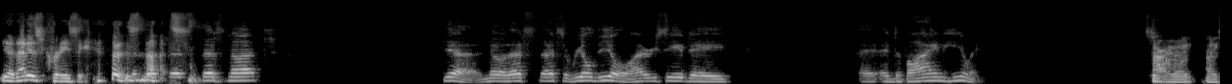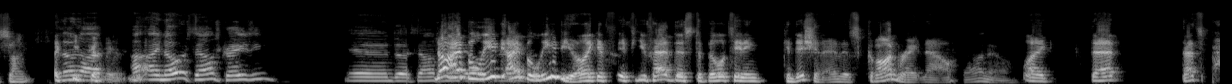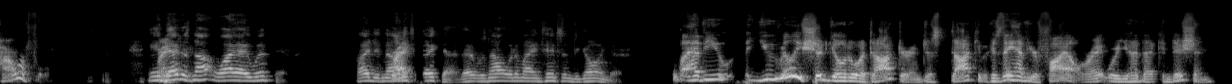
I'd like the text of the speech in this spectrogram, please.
Yeah, that is crazy. that is nuts. That's, that's not. Yeah, no, that's that's a real deal. I received a a, a divine healing. Sorry, my, my son. No, no, I, I know it sounds crazy and uh, sounds no i believe i believe you like if if you've had this debilitating condition and it's gone right now I know. like that that's powerful and right. that is not why i went there i did not right. expect that that was not one of my intentions of going there well, have you you really should go to a doctor and just document because they have your file right where you had that condition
